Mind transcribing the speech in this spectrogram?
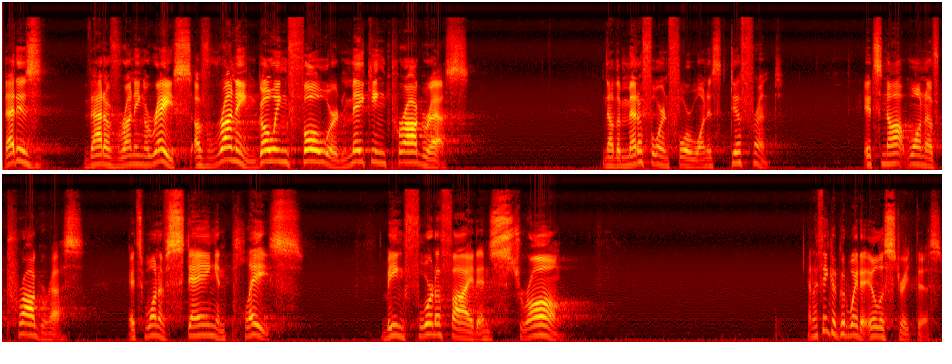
That is that of running a race, of running, going forward, making progress. Now, the metaphor in 4 1 is different. It's not one of progress, it's one of staying in place, being fortified and strong. And I think a good way to illustrate this,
